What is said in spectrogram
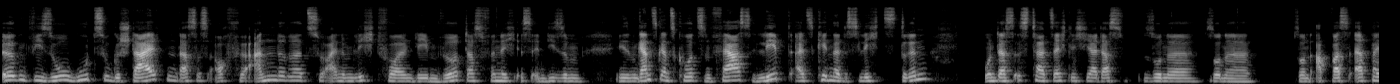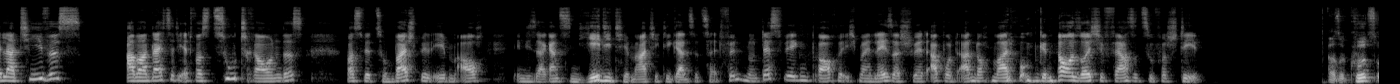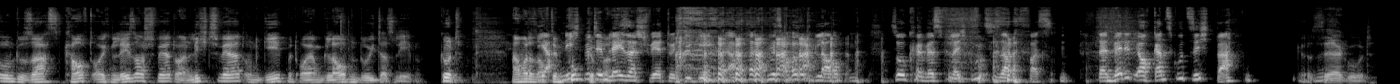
irgendwie so gut zu gestalten, dass es auch für andere zu einem lichtvollen Leben wird. Das finde ich ist in diesem, in diesem ganz, ganz kurzen Vers, lebt als Kinder des Lichts drin. Und das ist tatsächlich ja das, so eine, so eine, so ein was Appellatives, aber gleichzeitig etwas Zutrauendes, was wir zum Beispiel eben auch in dieser ganzen Jedi-Thematik die ganze Zeit finden. Und deswegen brauche ich mein Laserschwert ab und an nochmal, um genau solche Verse zu verstehen. Also kurzum, du sagst, kauft euch ein Laserschwert oder ein Lichtschwert und geht mit eurem Glauben durch das Leben. Gut, haben wir das ja, auf den nicht Punkt mit gebracht. dem Laserschwert durch die Gegend, aber mit eurem Glauben. So können wir es vielleicht gut zusammenfassen. Dann werdet ihr auch ganz gut sichtbar. Sehr gut.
